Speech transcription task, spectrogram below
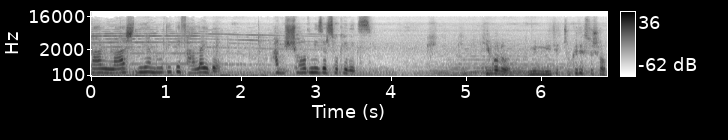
কার লাশ নিয়ে নদীতে ফালাই দেয় আমি সব নিজের চোখে দেখছি। কি- কি বলো? তুমি নিজের চোখে দেখছ সব?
